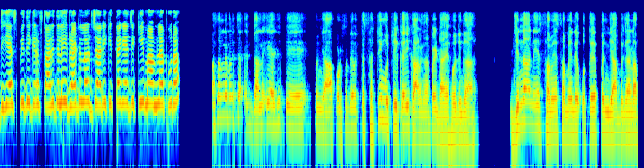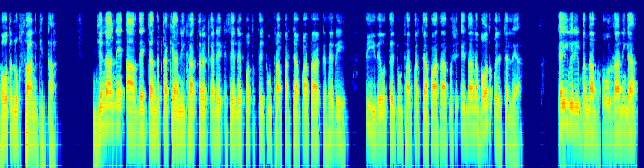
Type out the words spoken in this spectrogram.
ਡੀਐਸਪੀ ਦੀ ਗ੍ਰਿਫਤਾਰੀ ਦੇ ਲਈ ਰੈੱਡ ਅਲਰਟ ਜਾਰੀ ਕੀਤਾ ਗਿਆ ਜੀ, ਕੀ ਮਾਮਲਾ ਹੈ ਪੂਰਾ? ਅਸਲ ਦੇ ਵਿੱਚ ਗੱਲ ਇਹ ਹੈ ਜੀ ਕਿ ਪੰਜਾਬ ਪੁਲਿਸ ਦੇ ਵਿੱਚ ਸੱਚੀ ਮੁੱਚੀ ਕਈ ਕਾਲੀਆਂ ਭੇਡਾਂ ਇਹੋ ਜਿਹੀਆਂ, ਜਿਨ੍ਹਾਂ ਨੇ ਸਮੇਂ-ਸਮੇਂ ਦੇ ਉੱਤੇ ਪੰਜਾਬੀਆਂ ਦਾ ਬਹੁਤ ਨੁਕਸਾਨ ਕੀਤਾ। ਜਿਨ੍ਹਾਂ ਨੇ ਆਪਦੇ ਚੰਦ ਟਕਿਆਂ ਦੀ ਖਾਤਰ ਕਦੇ ਕਿਸੇ ਦੇ ਪੁੱਤ ਤੇ ਝੂਠਾ ਪਰਚਾ ਪਾਤਾ, ਕਿਸੇ ਦੀ ਧੀ ਦੇ ਉੱਤੇ ਝੂਠਾ ਪਰਚਾ ਪਾਤਾ ਕੁਝ ਇਦਾਂ ਦਾ ਬਹੁਤ ਕੁਝ ਚੱਲਿਆ। ਕਈ ਵਾਰੀ ਬੰਦਾ ਬੋਲਦਾ ਨਹੀਂਗਾ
